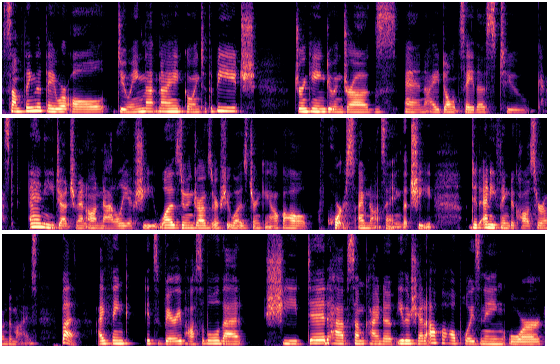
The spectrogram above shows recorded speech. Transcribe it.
something that they were all doing that night, going to the beach, drinking, doing drugs, and I don't say this to cast any judgment on Natalee if she was doing drugs or if she was drinking alcohol. Of course, I'm not saying that she did anything to cause her own demise. But I think it's very possible that she did have some kind of either she had alcohol poisoning or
